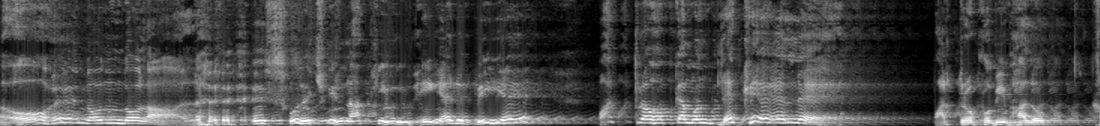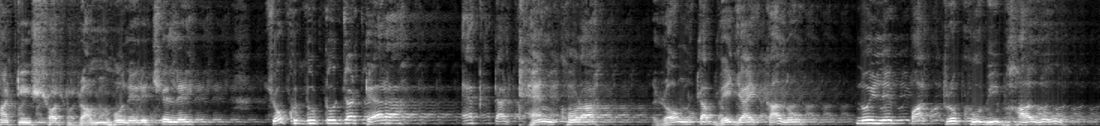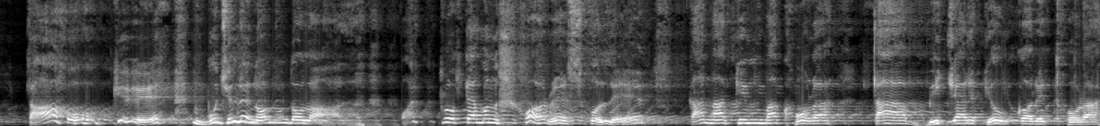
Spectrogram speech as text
ও নন্দলাল, শুনেছি নাকি মেয়ের বিয়ে? পাত্র কেমন দেখে এলে পাত্র খুবই ভালো, খাঁটি সৎ ব্রাহ্মণের ছেলে। চোখ দুটো যা টেরা একটা ঠ্যাং খোঁড়া, রংটা বেজায় কালো, নইলে পাত্র খুবই ভালো। তা কে বুঝলে নন্দলাল, পাত্র তেমন সরেস হলে কানা কিংবা খোঁড়া, তা বিচার কেউ করে থোড়া।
